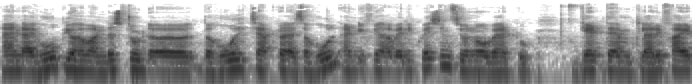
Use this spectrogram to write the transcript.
and i hope you have understood uh, the whole chapter as a whole. And if you have any questions you know where to get them clarified.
